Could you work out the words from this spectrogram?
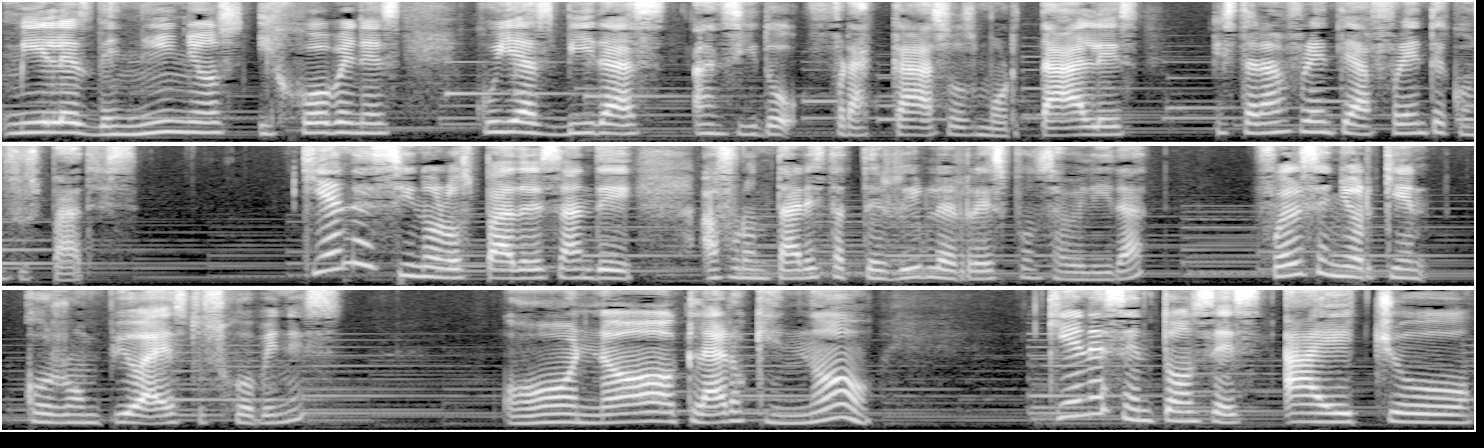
miles de niños y jóvenes cuyas vidas han sido fracasos mortales estarán frente a frente con sus padres. ¿Quiénes sino los padres han de afrontar esta terrible responsabilidad? ¿Fue el Señor quien corrompió a estos jóvenes? Oh, no, claro que no. ¿Quiénes entonces ha hecho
